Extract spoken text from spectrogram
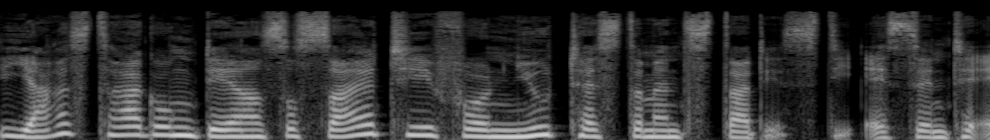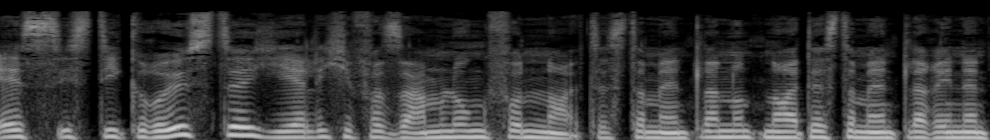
Die Jahrestagung der Society for New Testament Studies, die SNTS, ist die größte jährliche Versammlung von Neutestamentlern und Neutestamentlerinnen,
